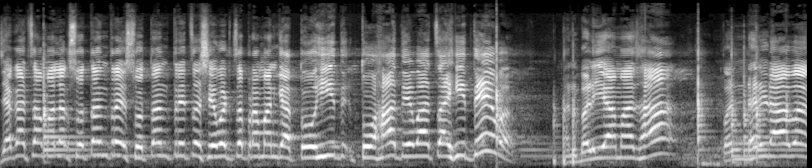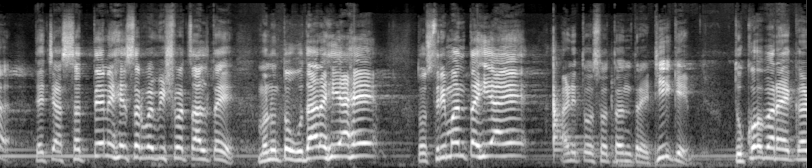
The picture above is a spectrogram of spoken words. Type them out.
जगाचा मालक स्वतंत्र आहे. स्वतंत्रेचं शेवटचं प्रमाण घ्या. तोही तो हा देवाचाही देव. आणि बळीया माझा पंढरडाव त्याच्या सत्तेने हे सर्व विश्व चालतंय. म्हणून तो उदारही आहे तो श्रीमंतही आहे आणि तो स्वतंत्र आहे. ठीक आहे. तुकोबरायकडं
